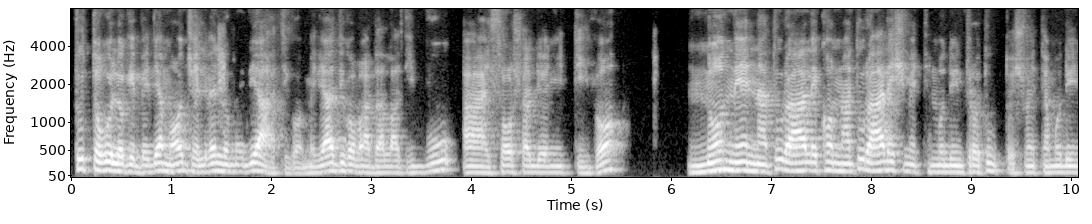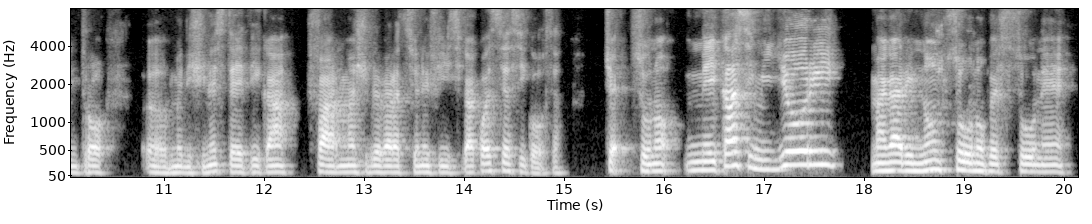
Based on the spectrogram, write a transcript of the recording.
tutto quello che vediamo oggi a livello mediatico, mediatico va dalla TV ai social di ogni tipo, non è naturale, con naturale ci mettiamo dentro tutto, ci mettiamo dentro uh, medicina estetica, farmaci, preparazione fisica, qualsiasi cosa. Cioè, sono nei casi migliori, magari non sono persone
